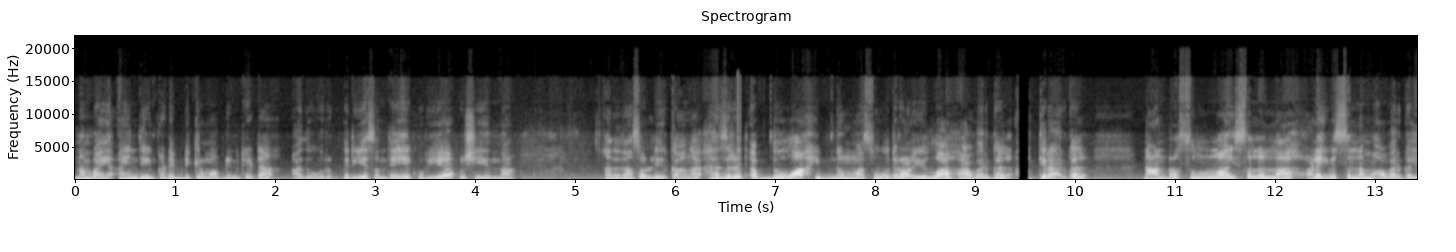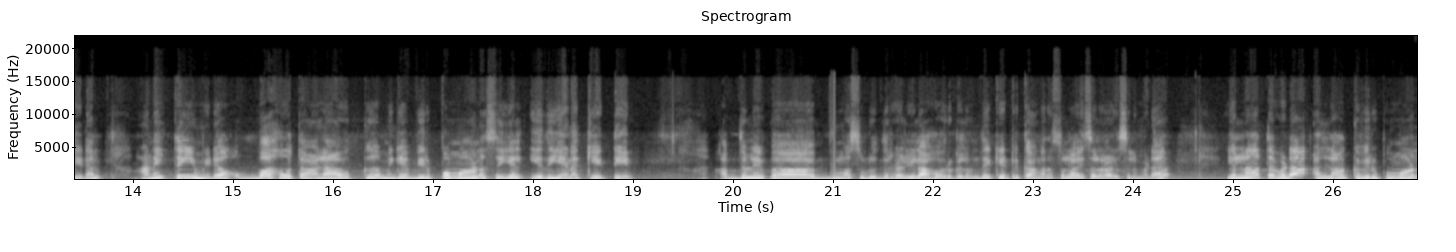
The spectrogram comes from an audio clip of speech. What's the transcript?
நம்ம ஐ- ஐந்தையும் கடைபிடிக்கிறோமா அப்படின்னு கேட்டால் அது ஒரு பெரிய சந்தேகக்குரிய விஷயம்தான். அதை தான் சொல்லியிருக்காங்க. ஹசரத் அப்துல்லா இப்னு மசூத் அலியுல்லாஹ் அவர்கள் இருக்கிறார்கள் நான் ரசூல்லாய் சல்லுல்லாஹ் அலைவசல்லம் அவர்களிடம் அனைத்தையும் விட அவ்வாஹு தாலாவுக்கு மிக விருப்பமான செயல் எது? என கேட்டேன். அப்துல் மசூலுத் ஆஹ் அவர்கள் வந்து கேட்டிருக்காங்க ரசூலுல்லாஹி ஸல்லல்லாஹு அலிஸ்லமிட எல்லாத்த விட அல்லாஹ்க்கு விருப்பமான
